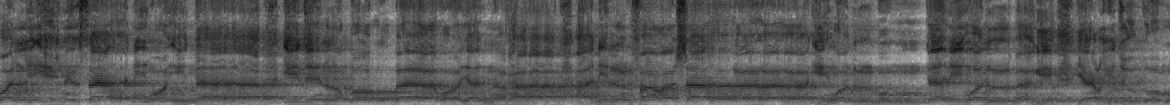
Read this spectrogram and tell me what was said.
والإحسان وإيتاء ذي القربى وينهى عن الفحشاء والمنكر والبغي يعظكم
